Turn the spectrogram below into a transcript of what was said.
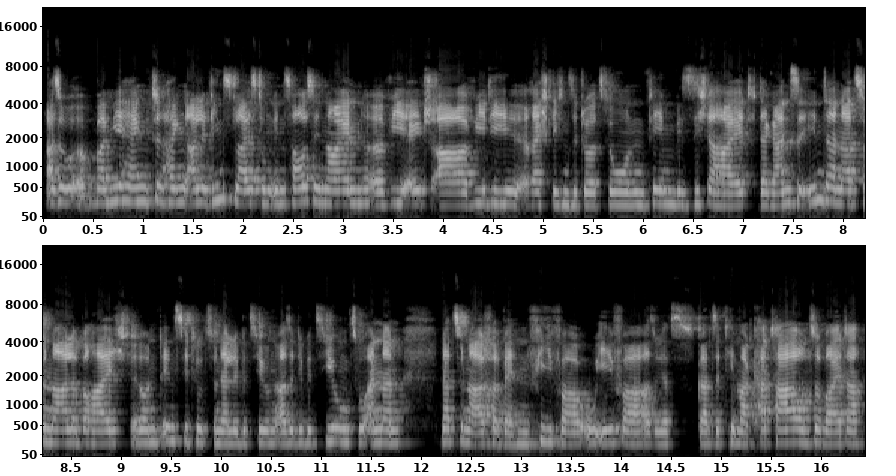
Also äh, bei mir hängt, hängen alle Dienstleistungen ins Haus hinein, äh, wie HR, wie die rechtlichen Situationen, Themen wie Sicherheit, der ganze internationale Bereich und institutionelle Beziehungen, also die Beziehungen zu anderen Nationalverbänden, FIFA, UEFA, also jetzt das ganze Thema Katar und so weiter,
